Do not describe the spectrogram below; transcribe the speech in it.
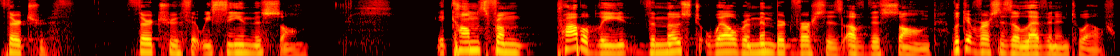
Third truth. Third truth that we see in this song. It comes from probably the most well remembered verses of this song. Look at verses 11 and 12.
